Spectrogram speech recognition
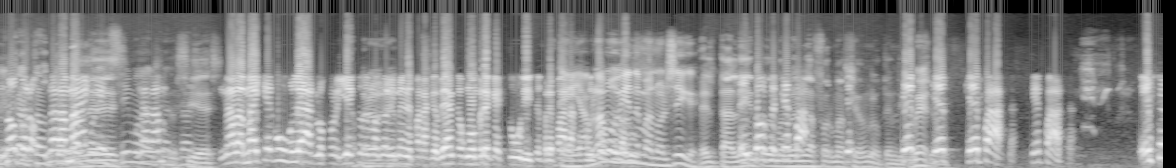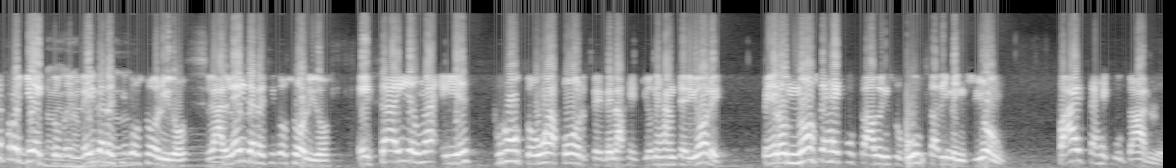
no, pero nada más, que, nada, cantante. Más hay que googlear los proyectos Pero, de Manuel Jiménez para que vean que es un hombre que estudia y se prepara. Hablamos bien de. Manuel, sigue. El talento Entonces, de ¿qué Manuel en la formación no tendría ¿Qué, qué- qué pasa? ¿Qué pasa? Ese proyecto Una de ley de residuos sólidos, la ley de residuos sólidos, está ahí una, y es fruto, un aporte de las gestiones anteriores, pero no se ha ejecutado en su justa dimensión. Falta ejecutarlo.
